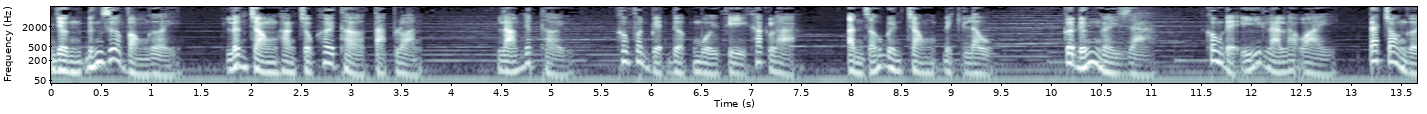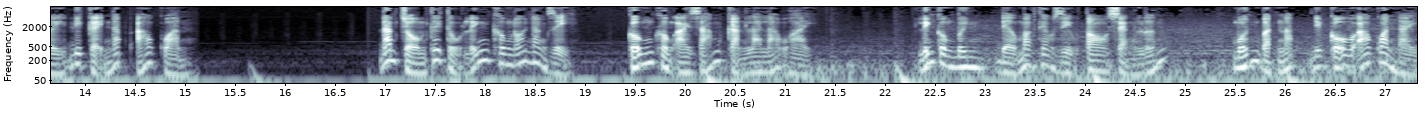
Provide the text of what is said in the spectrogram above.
Nhưng đứng giữa vòng người, lẫn trong hàng chục hơi thở tạp loạn, lão nhất thời không phân biệt được mùi vị khác lạ ẩn giấu bên trong địch lầu, cứ đứng ngây ra, không để ý là lão oai đã cho người đi cậy nắp áo quan. Đám trộm thấy thủ lĩnh không nói năng gì, cũng không ai dám cản la lão oai. Lính công binh đều mang theo rìu to sẻng lớn, muốn bật nắp những cỗ áo quan này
